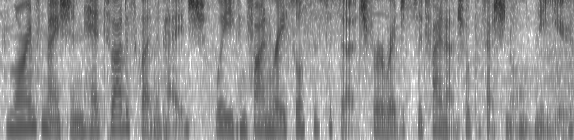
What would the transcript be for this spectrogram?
For more information, head to our disclaimer page, where you can find resources to search for a registered financial professional near you.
